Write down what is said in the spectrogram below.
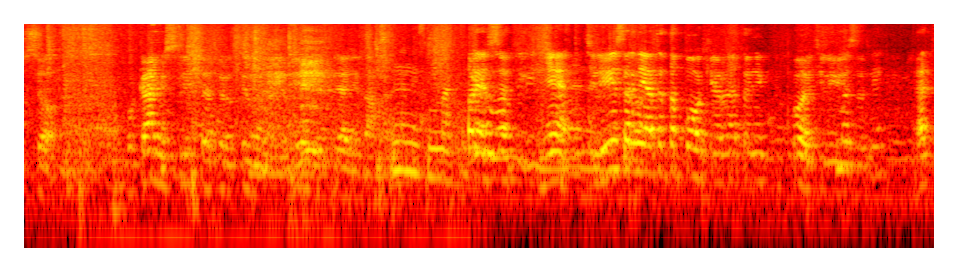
Все. Пока слідчі оперативно не едет, я не дам. Мене не знімати. Нет, телевизор нет, это покер, это никакой телевизор. Это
